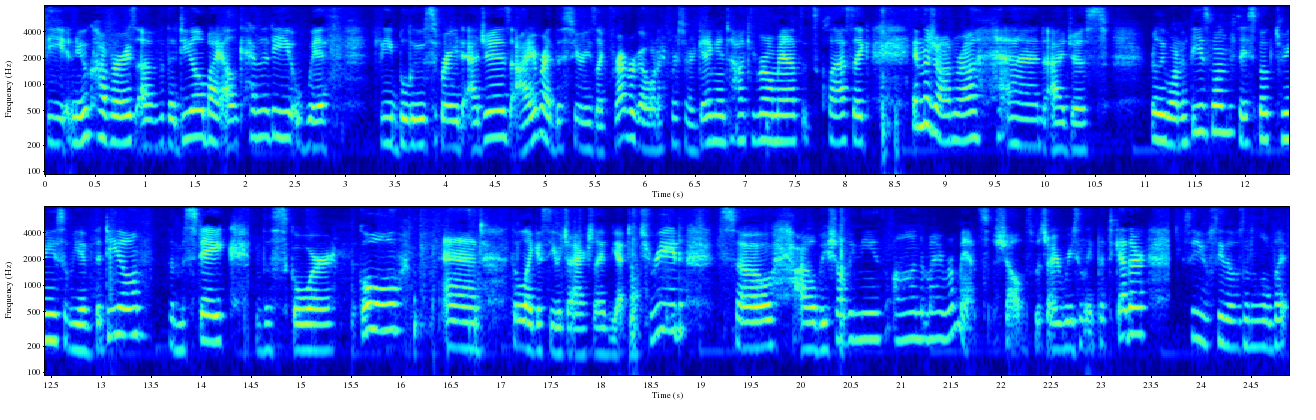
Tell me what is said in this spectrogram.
the new covers of The Deal by Elle Kennedy with the blue sprayed edges. I read this series like forever ago when I first started getting into hockey romance. It's classic in the genre and I just really wanted these ones. They spoke to me. So we have The Deal, The Mistake, The Score, The Goal, and The Legacy, which I actually have yet to read. So I will be shelving these on my romance shelves, which I recently put together. So you'll see those in a little bit.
